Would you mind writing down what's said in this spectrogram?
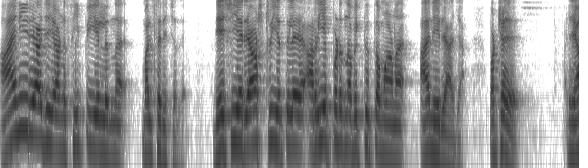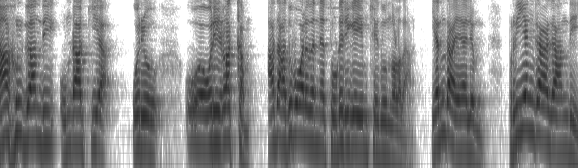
ആനി രാജയാണ് സി പി എല്ലിൽ നിന്ന് മത്സരിച്ചത്. ദേശീയ രാഷ്ട്രീയത്തിലെ അറിയപ്പെടുന്ന വ്യക്തിത്വമാണ് ആനി രാജ. പക്ഷേ രാഹുൽ ഗാന്ധി ഉണ്ടാക്കിയ ഒരു ഒരു ഇളക്കം അത് അതുപോലെ തന്നെ തുടരുകയും ചെയ്തു എന്നുള്ളതാണ്. എന്തായാലും പ്രിയങ്ക ഗാന്ധി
